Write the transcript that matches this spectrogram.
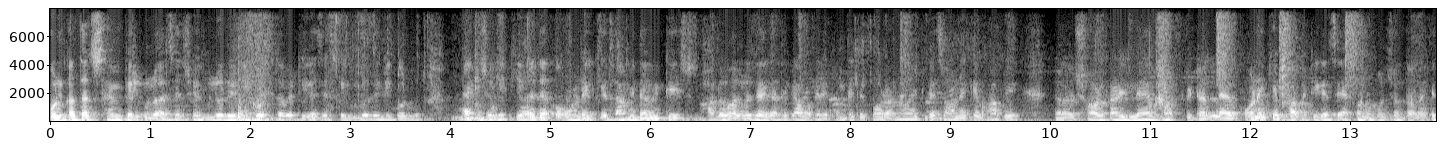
কলকাতার স্যাম্পেলগুলো আছে, সেগুলো রেডি করতে হবে, ঠিক আছে? সেগুলো রেডি করব। অ্যাকচুয়ালি কী হয় দেখো, অনেক দামি দামি টেস্ট ভালো ভালো জায়গা থেকে আমাদের এখান থেকে করানো হয়, ঠিক আছে? অনেকে ভাবে সরকারি ল্যাব হসপিটাল ল্যাব অনেকে ভাবে, ঠিক আছে? এখনও পর্যন্ত অনেকে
